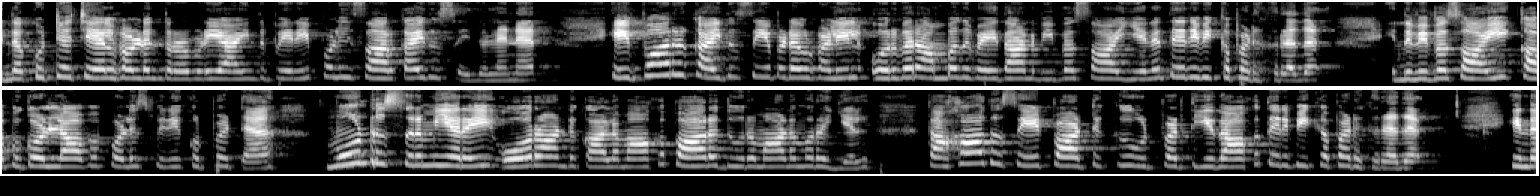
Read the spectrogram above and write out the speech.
இந்த குற்றச் செயல்களுடன் தொடர்புடைய ஐந்து பேரை போலீசார் கைது செய்துள்ளனர். இவ்வாறு கைது செய்யப்பட்டவர்களில் ஒருவர் ஐம்பது வயதான விவசாயி என தெரிவிக்கப்படுகிறது. இந்த விவசாயி கபுகொல்லாவு போலீஸ் பிரிவுக்குட்பட்ட மூன்று சிறுமியரை ஓராண்டு காலமாக பாரதூரமான முறையில் தகாத செயற்பாட்டுக்கு உட்படுத்தியதாக தெரிவிக்கப்படுகிறது. இந்த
